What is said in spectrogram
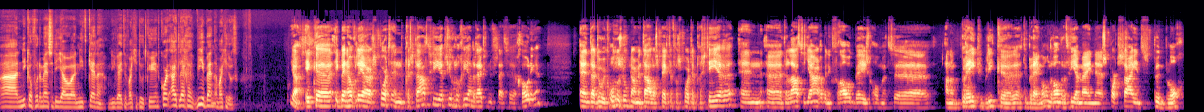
Uh, Nico, voor de mensen die jou niet kennen, niet weten wat je doet, kun je in kort uitleggen wie je bent en wat je doet? Ja, ik, ik ben hoogleraar sport- en prestatiepsychologie aan de Rijksuniversiteit Groningen. En daar doe ik onderzoek naar mentale aspecten van sport en presteren. En de laatste jaren ben ik vooral ook bezig om het aan een breed publiek te brengen. Onder andere via mijn sportscience.blog,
